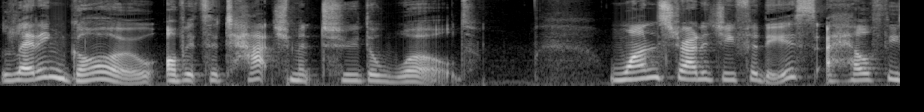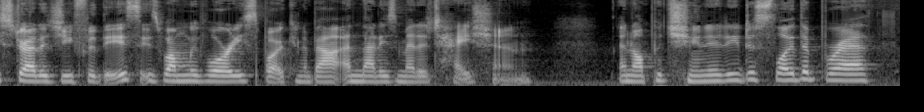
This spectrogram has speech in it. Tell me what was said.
letting go of its attachment to the world. One strategy for this, a healthy strategy for this, is one we've already spoken about, and that is meditation. An opportunity to slow the breath,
